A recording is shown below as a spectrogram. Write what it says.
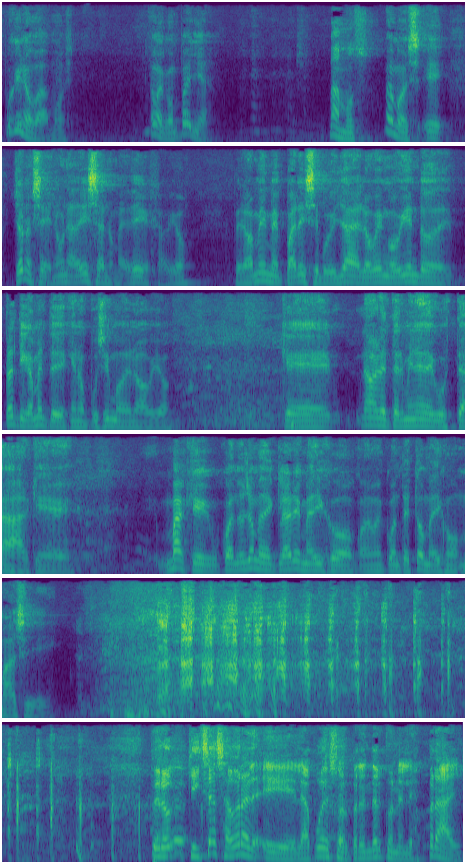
¿Por qué no vamos? ¿No me acompaña? Vamos. Vamos, eh, yo no sé, en una de esas no me deja, ¿vio? Pero a mí me parece, porque ya lo vengo viendo de- prácticamente desde que nos pusimos de novio, que no le terminé de gustar, que más que cuando yo me declaré me dijo, cuando me contestó me dijo, más sí. Pero quizás ahora eh, la puede sorprender con el spray.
